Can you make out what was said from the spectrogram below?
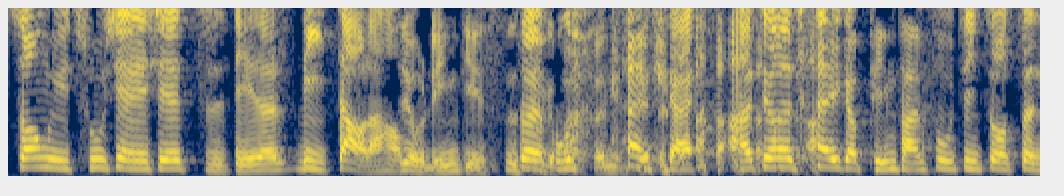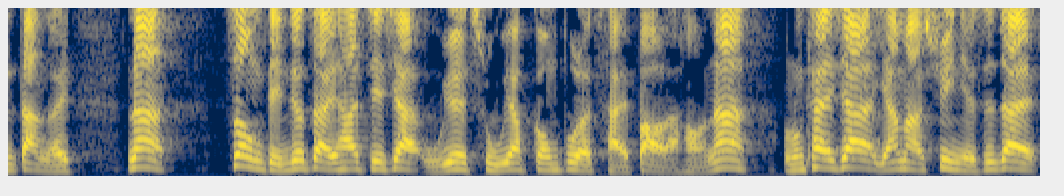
终于出现一些止跌的力道了哈，只有零点四四个百分点，看起来它就是在一个平盘附近做震荡而已。那重点就在于它接下来五月初要公布的财报了哈。那我们看一下亚马逊也是在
